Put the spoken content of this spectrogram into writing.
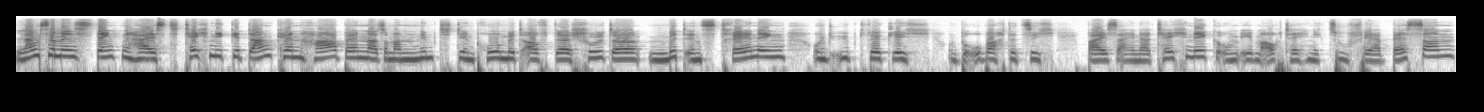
Langsames Denken heißt Technikgedanken haben, also man nimmt den Pro mit auf der Schulter mit ins Training und übt wirklich und beobachtet sich bei seiner Technik, um eben auch Technik zu verbessern.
